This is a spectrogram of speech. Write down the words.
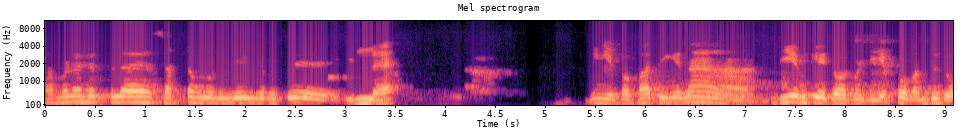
தமிழகத்தில் சட்டம் ஒழுங்குங்கிறது இல்லை. நீங்கள் இப்போ பார்த்தீங்கன்னா டிஎம்கே கவர்மெண்ட் எப்போ வந்ததோ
